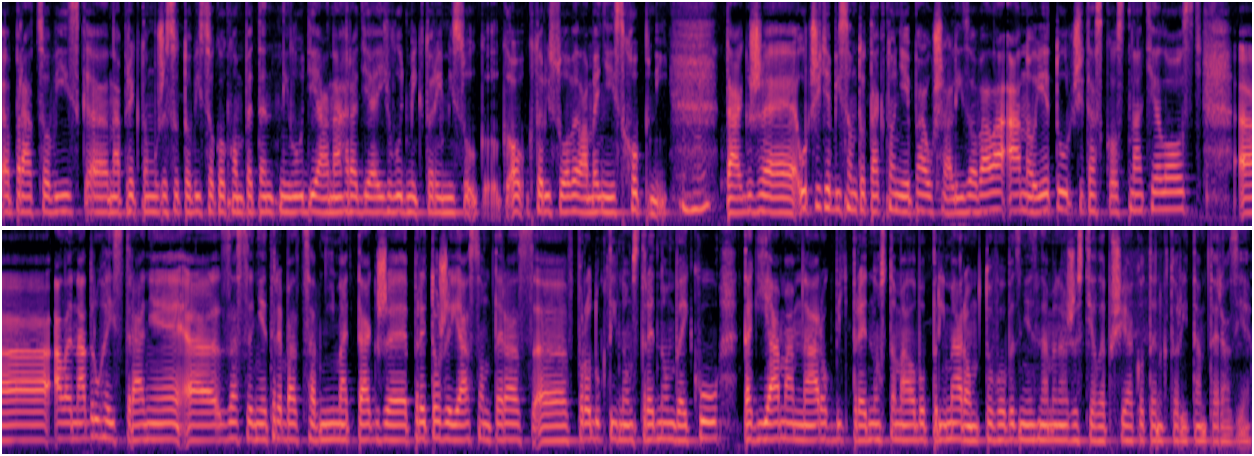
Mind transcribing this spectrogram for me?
mm-hmm. pracovísk, napriek tomu, že sú to vysoko kompetentní ľudia a nahradia ich ľuďmi, ktorými sú ktorí sú oveľa menej schopní. Uh-huh. Takže určite by som to takto nepaušalizovala. Áno, je tu určitá skostnatelosť, ale na druhej strane zase netreba sa vnímať tak, že pretože ja som teraz v produktívnom strednom veku, tak ja mám nárok byť prednostom alebo primárom. To vôbec neznamená, že ste lepší ako ten, ktorý tam teraz je.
